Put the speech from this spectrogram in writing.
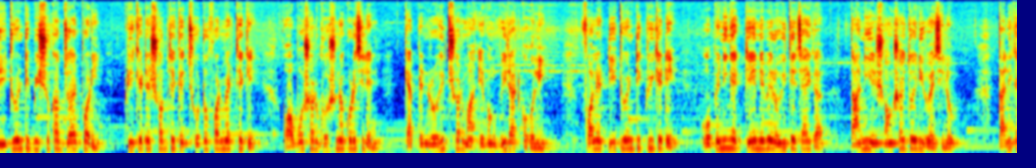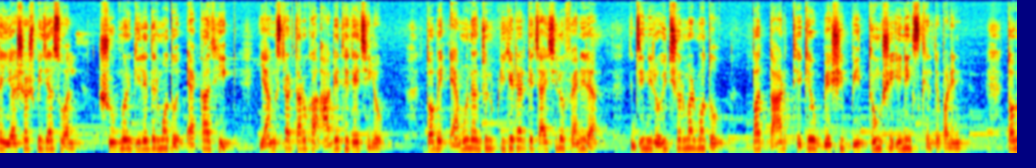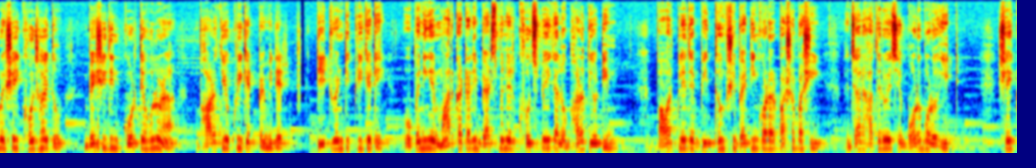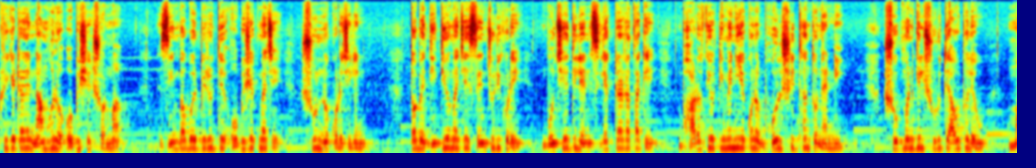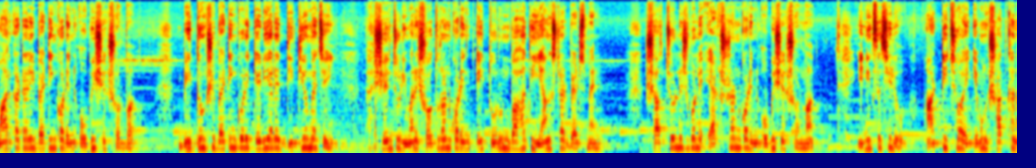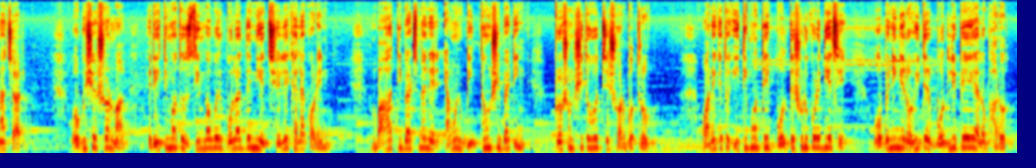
T twenty বিশ্বকাপ জয়ের পরই ক্রিকেটের সবথেকে ছোট ফরম্যাট থেকে অবসর ঘোষণা করেছিলেন ক্যাপ্টেন রোহিত শর্মা এবং বিরাট কোহলি। ফলে টি টোয়েন্টি ক্রিকেটে ওপেনিংয়ে কে নেবে রোহিতের জায়গা তা নিয়ে সংশয় তৈরি হয়েছিল। তালিকায় ইয়াশাসপি জয়সওয়াল শুভমান গিলেদের মতো একাধিক ইয়াংস্টার তারকা আগে থেকেই ছিল। তবে এমন একজন ক্রিকেটারকে চাইছিল ফ্যানেরা যিনি রোহিত শর্মার মতো বা তার থেকেও বেশি বিধ্বংসী ইনিংস খেলতে পারেন। তবে সেই খোঁজ হয়তো বেশি দিন করতে হলো না ভারতীয় ক্রিকেট প্রেমীদের। টি টোয়েন্টি ক্রিকেটে ওপেনিংয়ে মার্কাটারি ব্যাটসম্যানের খোঁজ পেয়ে গেল ভারতীয় টিম। পাওয়ার প্লেতে বিধ্বংসী ব্যাটিং করার পাশাপাশি যার হাতে রয়েছে বড় বড় হিট সেই ক্রিকেটারের নাম হলো অভিষেক শর্মা। জিম্বাবুয়ের বিরুদ্ধে অভিষেক ম্যাচে শূন্য করেছিলেন। তবে দ্বিতীয় ম্যাচে সেঞ্চুরি করে বুঝিয়ে দিলেন সিলেক্টররা তাকে ভারতীয় টিমে নিয়ে কোনো ভুল সিদ্ধান্ত নেননি। শুভমান গিল শুরুতে আউট হলেও মার্কাটারি ব্যাটিং করেন অভিষেক শর্মা। বিধ্বংসী ব্যাটিং করে কেরিয়ারের দ্বিতীয় ম্যাচেই সেঞ্চুরি মানে শত রান করেন এই তরুণ বাহাতি ইয়াংস্টার ব্যাটসম্যান। সাতচল্লিশ বলে একশো রান করেন অভিষেক শর্মা। ইনিংসে ছিল আটটি ছয় এবং সাতখানা চার। অভিষেক শর্মা রীতিমতো জিম্বাবুয়ের বোলারদের নিয়ে ছেলে খেলা করেন। বাহাতি ব্যাটসম্যানের এমন বিধ্বংসী ব্যাটিং প্রশংসিত হচ্ছে সর্বত্র। অনেকে তো ইতিমধ্যেই বলতে শুরু করে দিয়েছে ওপেনিংয়ে রোহিতের বদলি পেয়ে গেল ভারত।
